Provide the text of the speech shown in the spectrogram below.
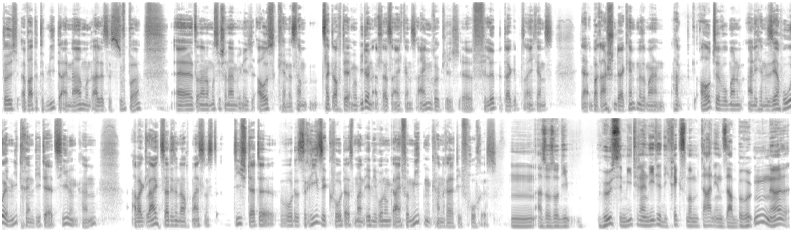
durch erwartete Mieteinnahmen und alles ist super, äh, sondern man muss sich schon ein wenig auskennen. Das haben, zeigt auch der Immobilienatlas eigentlich ganz eindrücklich, äh, Philipp. Da gibt es eigentlich ganz ja, überraschende Erkenntnisse. Man hat Orte, wo man eigentlich eine sehr hohe Mietrendite erzielen kann. Aber gleichzeitig sind auch meistens die Städte, wo das Risiko, dass man eben die Wohnung gar nicht vermieten kann, relativ hoch ist. Hm, also so die höchste Mietrendite, die kriegst du momentan in Saarbrücken, ne?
